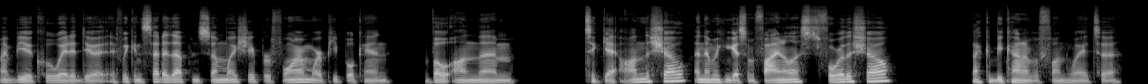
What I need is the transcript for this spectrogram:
might be a cool way to do it. If we can set it up in some way, shape, or form where people can vote on them to get on the show, and then we can get some finalists for the show, that could be kind of a fun way to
